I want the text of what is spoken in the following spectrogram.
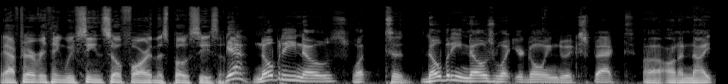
after everything we've seen so far in this postseason? Yeah, nobody knows what to. Nobody knows what you're going to expect uh, on a night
